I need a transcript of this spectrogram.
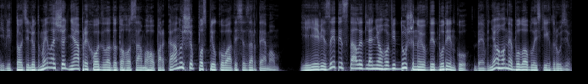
і відтоді Людмила щодня приходила до того самого паркану, щоб поспілкуватися з Артемом. Її візити стали для нього віддушиною в дитбудинку, де в нього не було близьких друзів.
